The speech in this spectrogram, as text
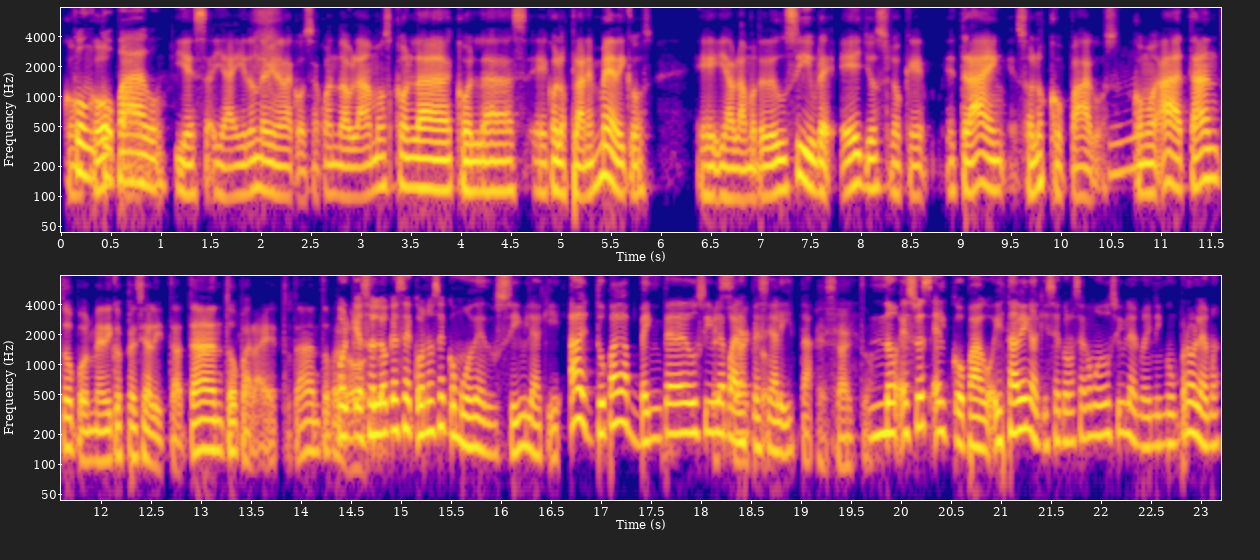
con, copago. Y, es, y ahí es donde viene la cosa. Cuando hablamos con, la, con, las, eh, con los planes médicos, eh, y hablamos de deducible, ellos lo que eh, traen son los copagos. Mm. Como, ah, tanto por médico especialista, tanto para esto, tanto para Porque eso es lo que se conoce como deducible aquí. Ah, tú pagas 20 deducible para especialista. Exacto. No, eso es el copago. Y está bien, aquí se conoce como deducible, no hay ningún problema,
